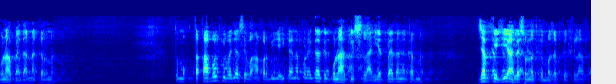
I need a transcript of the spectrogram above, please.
گناہ پیدا نہ کرنا۔ تو تقابل کی وجہ سے وہاں پر بھی یہی کہنا پڑے گا کہ گناہ کی صلاحیت پیدا نہ کرنا۔ جبکہ یہ اہل سنت کے مذہب کے خلاف ہے۔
